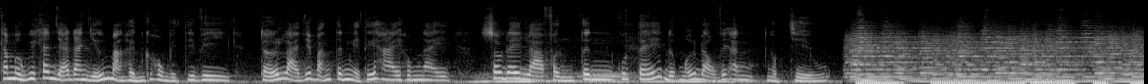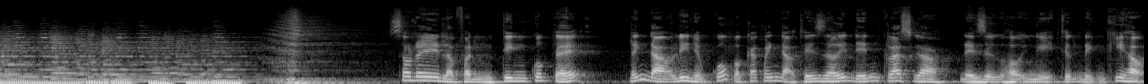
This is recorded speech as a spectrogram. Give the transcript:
Cảm ơn quý khán giả đang giữ màn hình của Hồng Việt TV trở lại với bản tin ngày thứ hai hôm nay. Sau đây là phần tin quốc tế được mở đầu với anh Ngọc Triệu. Sau đây là phần tin quốc tế. Lãnh đạo Liên Hiệp Quốc và các lãnh đạo thế giới đến Glasgow để dự hội nghị thượng đỉnh khí hậu.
